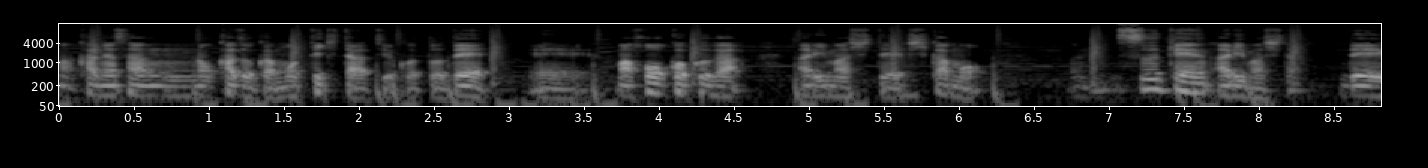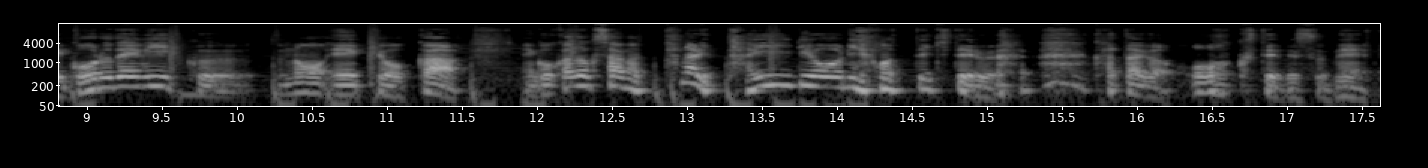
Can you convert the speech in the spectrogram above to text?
まあ患者さんの家族が持ってきたということで、えーまあ報告がありまして、しかも、数件ありました。で、ゴールデンウィークの影響か、ご家族さんがかなり大量に持ってきてる 方が多くてですね、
